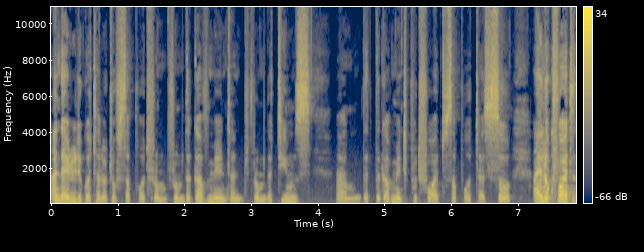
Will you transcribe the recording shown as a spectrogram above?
and I really got a lot of support from from the government and from the teams um, that the government put forward to support us. So I look forward to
